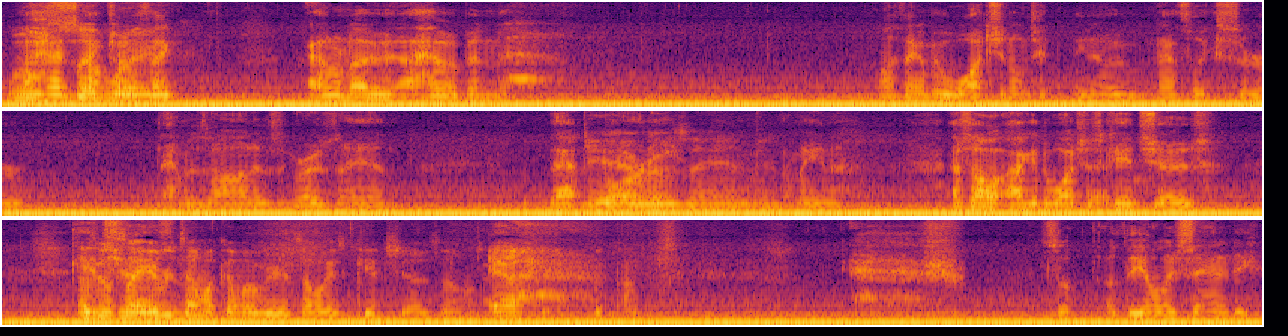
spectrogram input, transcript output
we'll I had, I'm trying to think. I don't know. I haven't been. The only thing I've been watching on, t- you know, Netflix or Amazon is Roseanne. That and Yeah, Barney. Roseanne, man. I mean, that's all I get to watch is kid shows. I was gonna say every time I come over here, it's always kid shows on. Yeah. so the only sanity.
